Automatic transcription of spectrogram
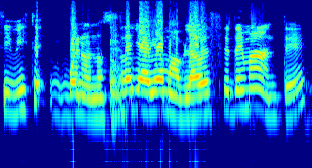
Sí, viste, bueno, nosotros ya habíamos hablado de este tema antes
